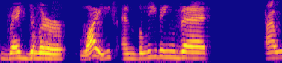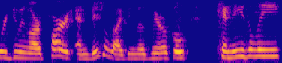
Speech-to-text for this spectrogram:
regular life, and believing that our doing our part and visualizing those miracles can easily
